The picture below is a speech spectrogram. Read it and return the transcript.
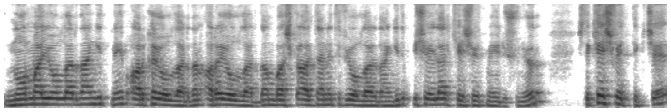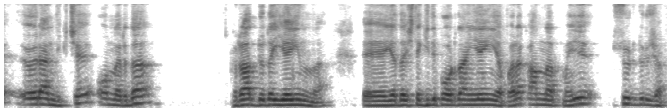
normal yollardan gitmeyip arka yollardan, ara yollardan, başka alternatif yollardan gidip bir şeyler keşfetmeyi düşünüyorum. İşte keşfettikçe, öğrendikçe onları da radyoda yayınla e, ya da işte gidip oradan yayın yaparak anlatmayı sürdüreceğim.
